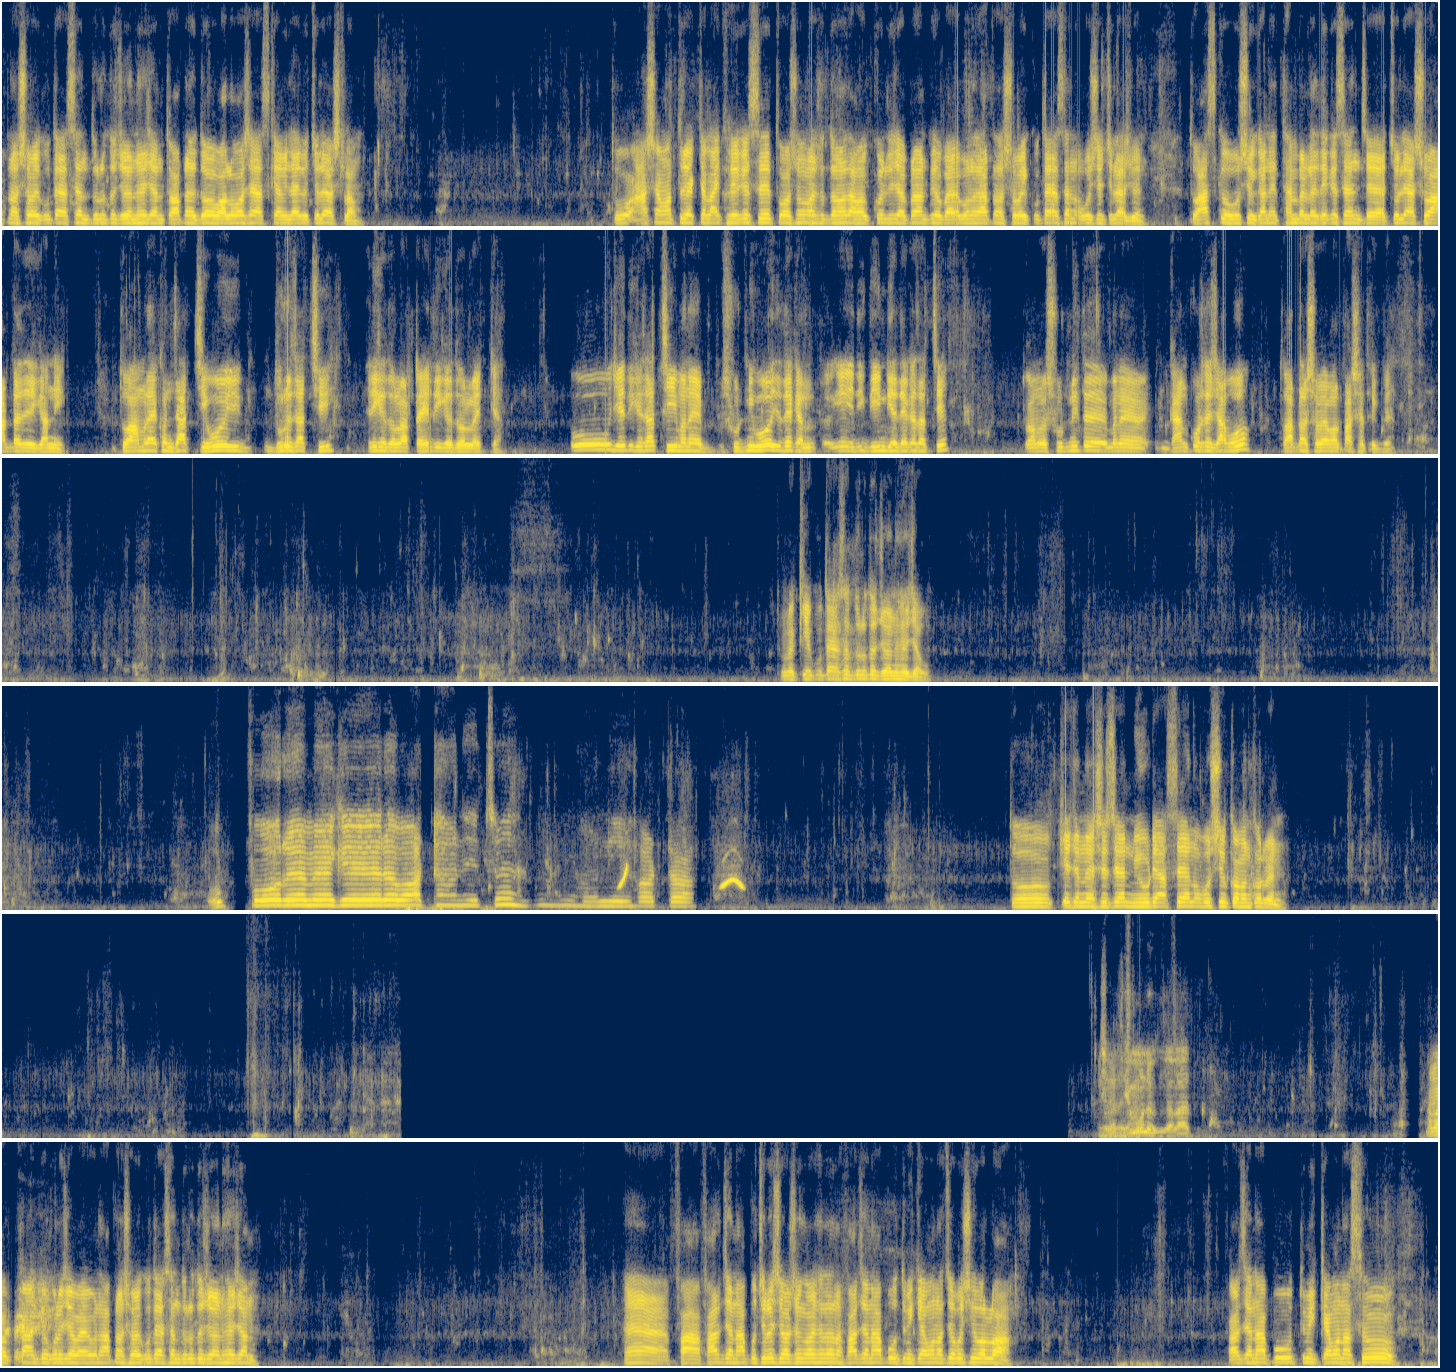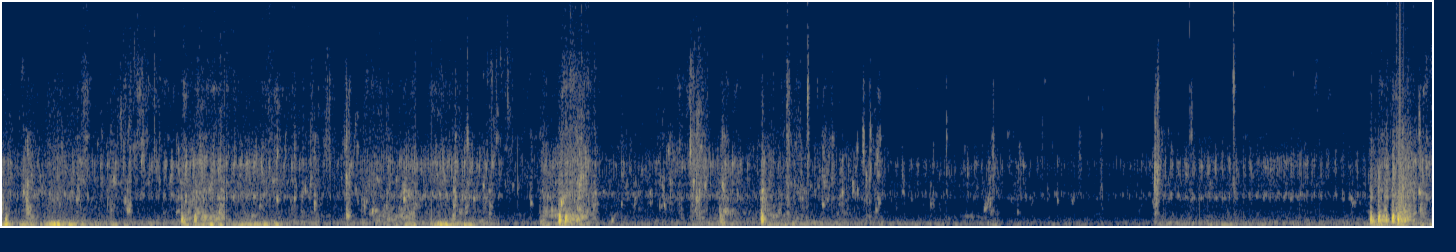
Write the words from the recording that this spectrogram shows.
আপনারা সবাই কোথায় আছেন? দ্রুত জয়েন হয়ে যান। তো আপনার দোয়া ভালোবাসায় আজকে আমি লাইভে চলে আসলাম। তো আসা মাত্র একটা লাইক হয়ে গেছে। তো অসংখ্য অসংখ্য ধন্যবাদ আমার কলিজা, প্রাণ প্রিয় ভাই বোনেরা, আপনারা সবাই কোথায় আছেন? অবশ্যই চলে আসবেন। তো আজকে অবশ্যই গানের থাম্বেলটা দেখেছেন যে চলে আসো আড্ডা দিয়ে গানে। তো আমরা এখন যাচ্ছি, ওই দূরে যাচ্ছি, এদিকে দল লাইটটা এদিকে দল লাইটটা ও যে এদিকে যাচ্ছি মানে শ্যুট নিব, ওই যে দেখেন এদিক দিয়ে ইন্ডিয়া দেখা যাচ্ছে। তো আমরা শ্যুট নিতে মানে গান করতে যাব। তো আপনারা সবাই আমার পাশে থাকবেন। তোমরা কে কোথায় আছো, দ্রুত জয়েন হয়ে যাও। উপরে মেঘের বাটা নিচে হানি হাটা। তো কে যেন এসেছেন মিউটে আছেন, অবশ্যই কমেন্ট করবেন। আমার প্রান্ত করে যাবে এবং আপনার সবাই কোথায় আছেন? দ্রুত জয়েন হয়ে যান। হ্যাঁ ফারজান আপু চলেছে অসংখ্য অসংখ্য ফারজান আপু তুমি কেমন আছো? অবশ্যই বলবা। ফারজান আপু তুমি কেমন আছো?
